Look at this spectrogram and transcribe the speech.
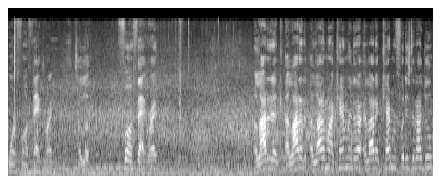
more fun facts, right? So look, fun fact, right? A lot of the, a lot of, a lot of my camera, that I, a lot of camera footage that I do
